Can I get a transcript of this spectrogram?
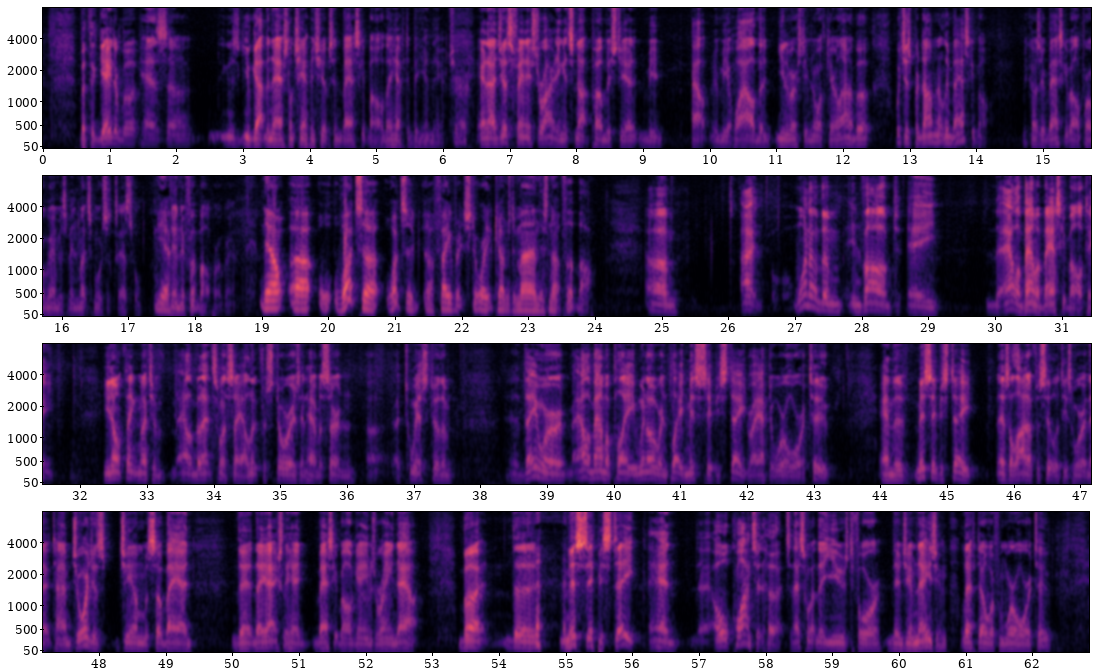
but the Gator book has uh, you've got the national championships in basketball. They have to be in there. Sure. And I just finished writing. It's not published yet. It'll be out. It'll be a while. The University of North Carolina book, which is predominantly basketball, because their basketball program has been much more successful Yeah. than their football program. Now, uh, what's a what's a, a favorite story that comes to mind that's not football? I one of them involved a the Alabama basketball team. You don't think much of Alabama. That's what I say. I look for stories that have a certain uh, a twist to them. They were Alabama play went over and played Mississippi State right after World War II, and the Mississippi State, as a lot of facilities were at that time, Georgia's gym was so bad that they actually had basketball games rained out. But the Mississippi State had old Quonset huts. That's what they used for their gymnasium, left over from World War II.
